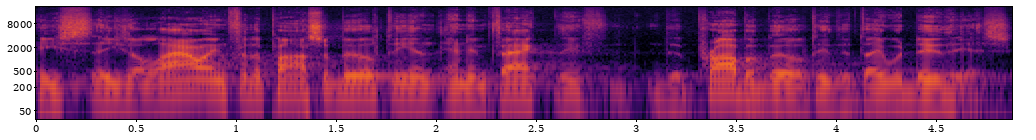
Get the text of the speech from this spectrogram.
he's, he's allowing for the possibility and, and in fact, the, the probability that they would do this.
